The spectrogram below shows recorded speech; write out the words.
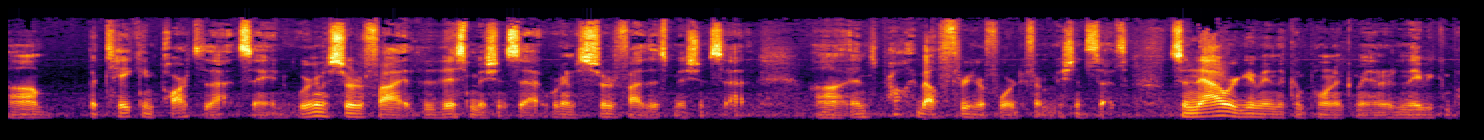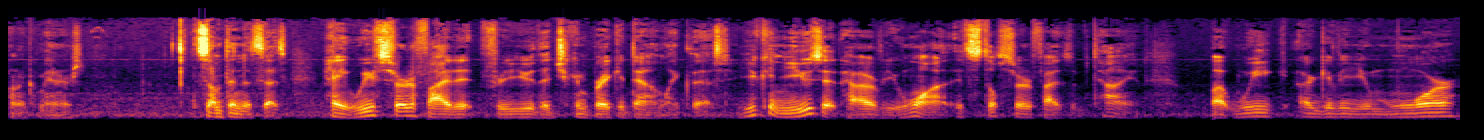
um, but taking parts of that and saying, we're going to certify this mission set, we're going to certify this mission set. Uh, and it's probably about three or four different mission sets. So now we're giving the component commander, the Navy component commanders, something that says, hey, we've certified it for you that you can break it down like this. You can use it however you want. It's still certified as a battalion. But we are giving you more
